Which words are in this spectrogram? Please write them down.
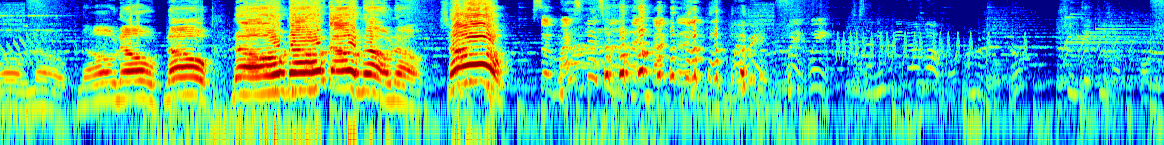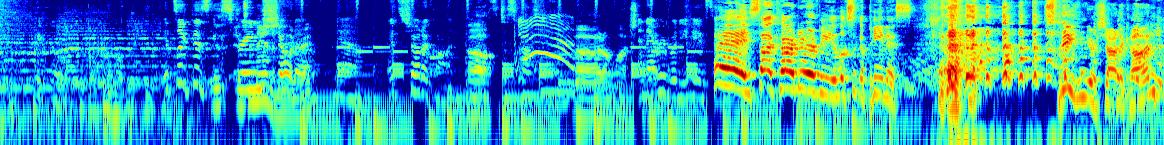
Whoa, no, no, no, no, no, no, no, no, no, no! So MySpace was a thing back then. Like It's- it's an anime, Shota. right? Yeah, it's Shotacon. Oh. It's disgusting. Uh, I don't watch And everybody hates it. Hey, Slot Car Derby! It looks like a penis. Speaking of Shotacon,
